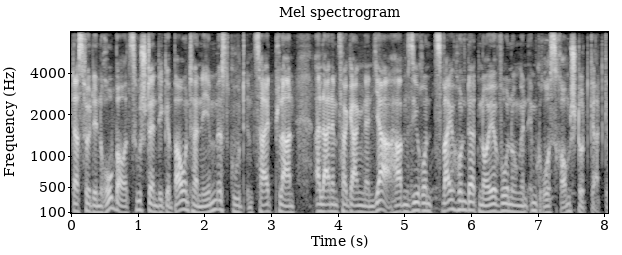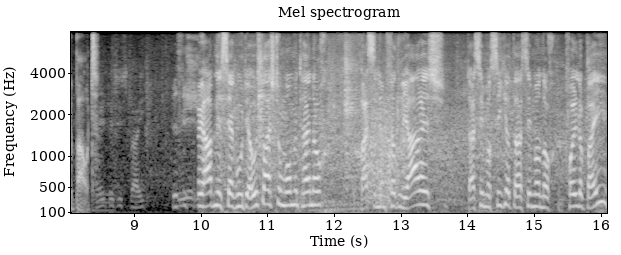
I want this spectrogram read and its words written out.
Das für den Rohbau zuständige Bauunternehmen ist gut im Zeitplan. Allein im vergangenen Jahr haben sie rund 200 neue Wohnungen im Großraum Stuttgart gebaut. Wir haben eine sehr gute Auslastung momentan noch. Was in einem Vierteljahr ist, da sind wir sicher, da sind wir noch voll dabei.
